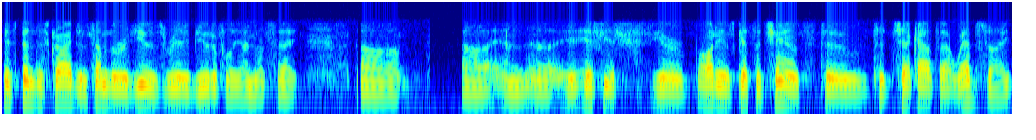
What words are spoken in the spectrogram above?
It's been described in some of the reviews really beautifully, I must say. Uh, uh, and uh, if, if your audience gets a chance to, to check out that website,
